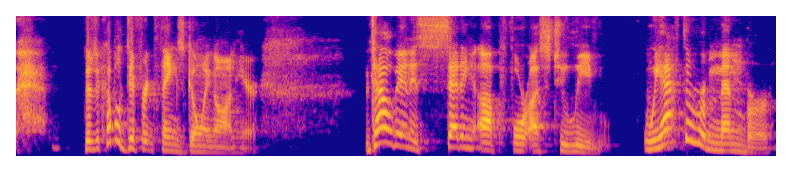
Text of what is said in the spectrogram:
there's a couple different things going on here. The Taliban is setting up for us to leave. We have to remember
